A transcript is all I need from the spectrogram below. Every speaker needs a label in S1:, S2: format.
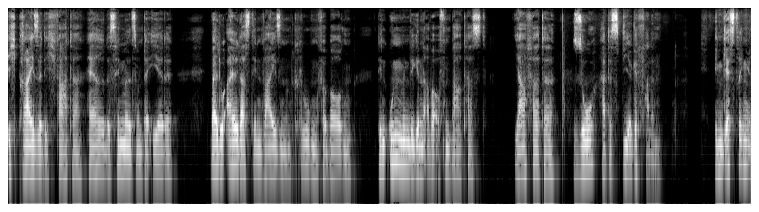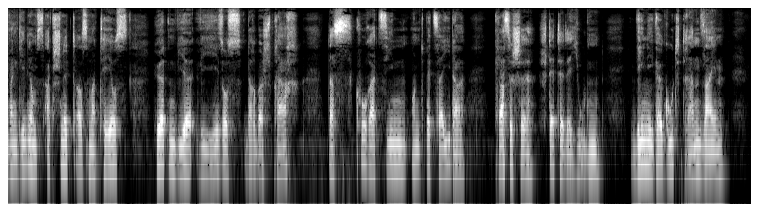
S1: Ich preise dich, Vater, Herr des Himmels und der Erde, weil du all das den Weisen und Klugen verborgen, den Unmündigen aber offenbart hast. Ja, Vater, so hat es dir gefallen. Im gestrigen Evangeliumsabschnitt aus Matthäus hörten wir, wie Jesus darüber sprach, dass Korazin und Bethsaida, klassische Städte der Juden, weniger gut dran seien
